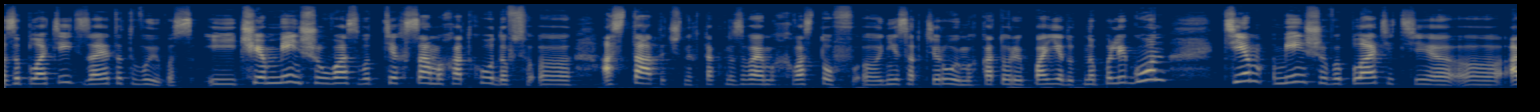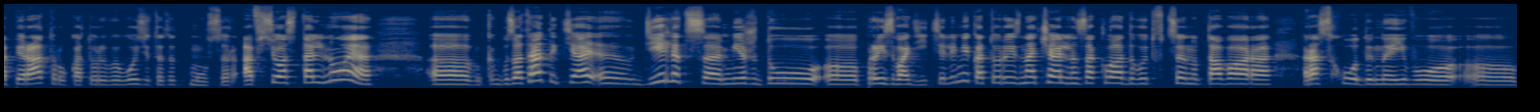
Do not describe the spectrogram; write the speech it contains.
заплатить за этот вывоз. И чем меньше у вас вот тех самых отходов, остаточных, так называемых хвостов несортируемых, которые поедут на полигон, тем меньше вы платите оператору, который вывозит этот мусор. А все остальное, как бы затраты э, делятся между э, производителями, которые изначально закладывают в цену товара расходы на его э,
